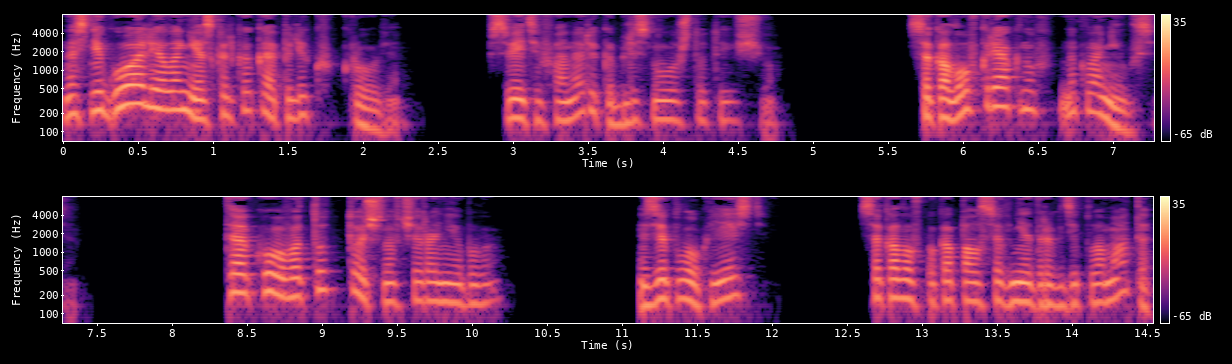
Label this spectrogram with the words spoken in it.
на снегу олело несколько капелек крови. В свете фонарика блеснуло что-то еще. Соколов, крякнув, наклонился. Такого тут точно вчера не было. Зиплок есть? Соколов покопался в недрах дипломата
